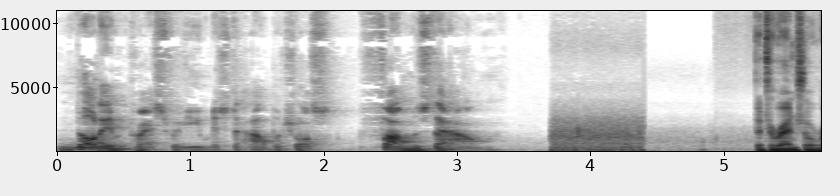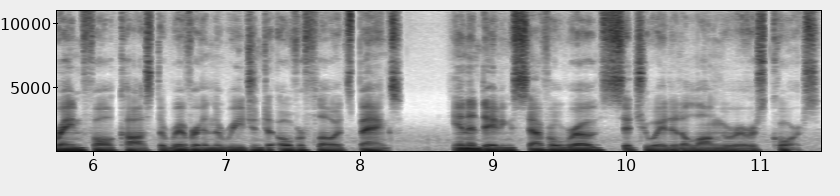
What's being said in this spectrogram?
Not impressed with you, Mr. Albatross. Thumbs down. The torrential rainfall caused the river in the region to overflow its banks, inundating several roads situated along the river's course.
